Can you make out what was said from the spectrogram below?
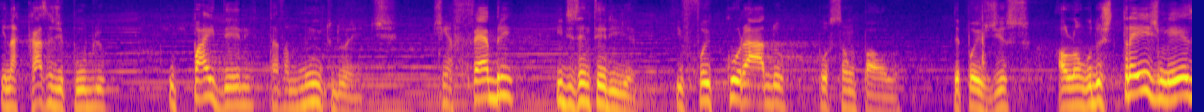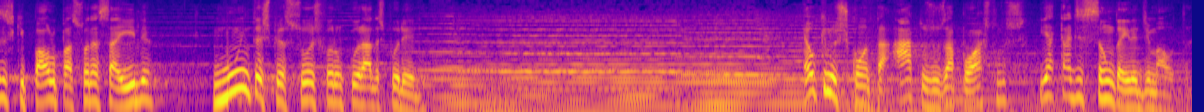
E na casa de Públio, o pai dele estava muito doente. Tinha febre e disenteria e foi curado por São Paulo. Depois disso, ao longo dos três meses que Paulo passou nessa ilha, muitas pessoas foram curadas por ele. É o que nos conta Atos dos Apóstolos e a tradição da ilha de Malta.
